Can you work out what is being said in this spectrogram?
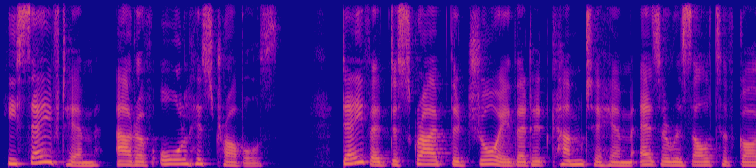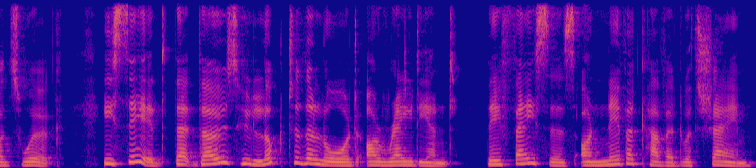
he saved him out of all his troubles. David described the joy that had come to him as a result of God's work. He said that those who look to the Lord are radiant, their faces are never covered with shame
